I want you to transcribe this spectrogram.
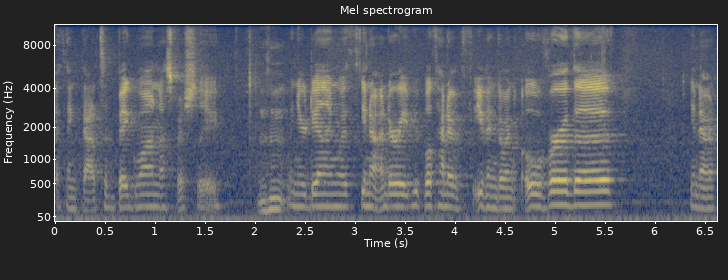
I think that's a big one, especially Mm-hmm. when you're dealing with you know underweight people, kind of even going over the you know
